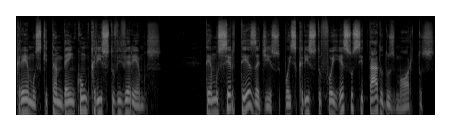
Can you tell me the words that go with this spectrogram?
cremos que também com Cristo viveremos. Temos certeza disso, pois Cristo foi ressuscitado dos mortos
